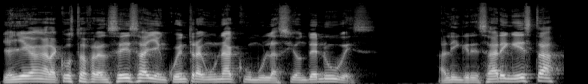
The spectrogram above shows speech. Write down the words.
Ya llegan a la costa francesa y encuentran una acumulación de nubes. Al ingresar en esta,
